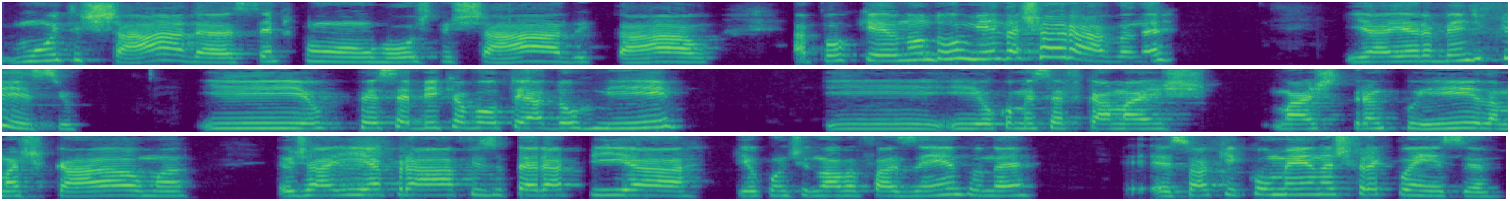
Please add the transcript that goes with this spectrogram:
muito inchada, sempre com o rosto inchado e tal. É porque eu não dormia e ainda chorava, né? E aí era bem difícil. E eu percebi que eu voltei a dormir e, e eu comecei a ficar mais, mais tranquila, mais calma. Eu já ia para fisioterapia que eu continuava fazendo, né? É só que com menos frequência.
